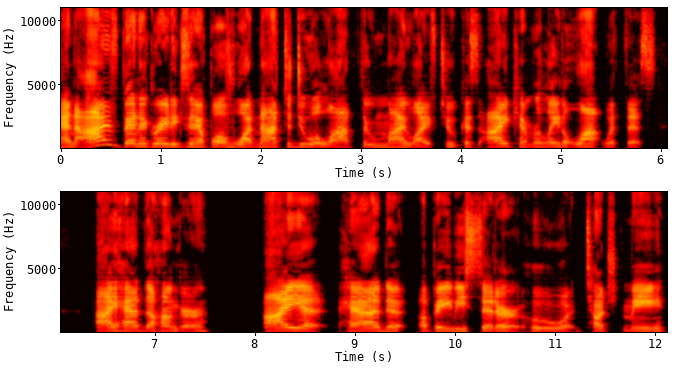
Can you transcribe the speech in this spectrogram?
And I've been a great example of what not to do a lot through my life too, because I can relate a lot with this. I had the hunger. I uh, had a babysitter who touched me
